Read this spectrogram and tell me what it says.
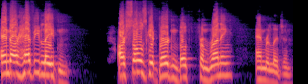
and are heavy laden. Our souls get burdened both from running and religion.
